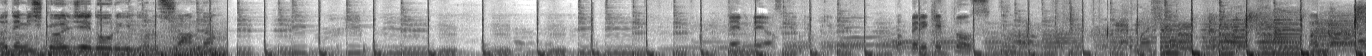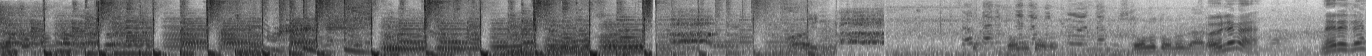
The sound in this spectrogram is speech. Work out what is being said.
Ödemiş Gölce'ye doğru gidiyoruz şu anda. Bembeyaz köpük gibi. Bak bereketli olsun. Bu maşa. Ha şu. Oy. Sen benim dolu dolu. Dolu dolu ver. Öyle mi? Nereli?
